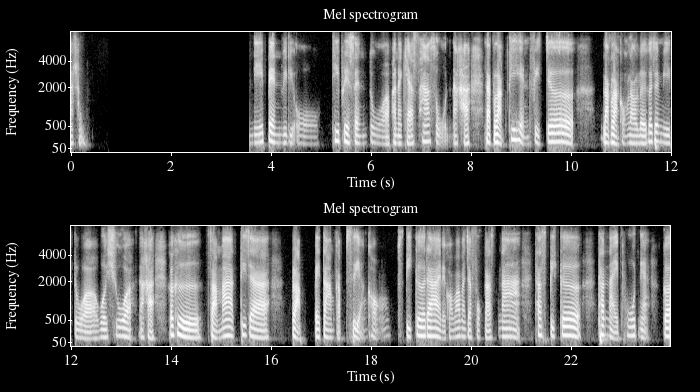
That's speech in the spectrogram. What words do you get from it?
นะคะนี้เป็นวิดีโอที่พรีเซนต์ตัว Panacast 50 นะคะ หลักๆที่เห็นฟีเจอร์หลักๆของเราเลยก็จะมีตัว Virtual นะคะ ก็คือสามารถที่จะปรับไปตามกับเสียงของสปีกเกอร์ได้หมายความว่ามันจะโฟกัสหน้า ถ้าสปีกเกอร์ท่านไหนพูดเนี่ย ก็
